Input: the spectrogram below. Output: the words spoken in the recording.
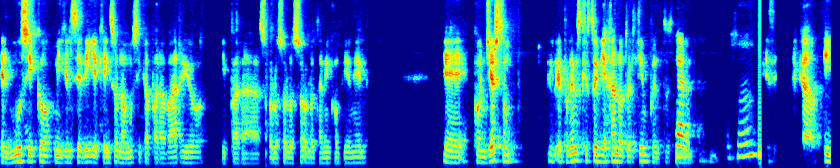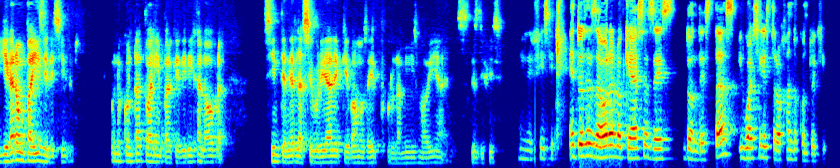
El músico Miguel Cedilla, que hizo la música para Barrio y para Solo, Solo, Solo, también confío en él. Eh, con Gerson, el, el problema es que estoy viajando todo el tiempo, entonces Claro. Complicado. Y llegar a un país y decir, bueno, contrato a alguien para que dirija la obra, sin tener la seguridad de que vamos a ir por la misma vía, es, es difícil. Es difícil. Entonces ahora lo que haces es, donde estás, igual sigues trabajando con tu equipo.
